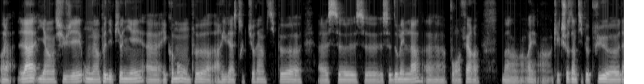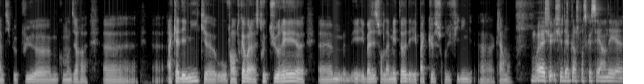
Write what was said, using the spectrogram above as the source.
voilà, là, il y a un sujet, on est un peu des pionniers, et comment on peut arriver à structurer un petit peu ce, domaine-là pour en faire ben, quelque chose d'un petit peu plus, d'un petit peu plus comment dire, académique, ou, enfin en tout cas voilà, structuré et, basé sur de la méthode et pas que sur du feeling, clairement. Ouais, je, suis d'accord, je pense que c'est un des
